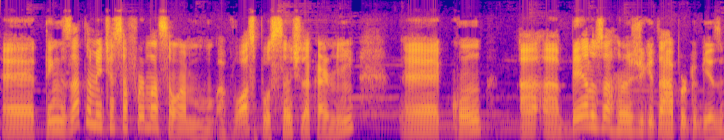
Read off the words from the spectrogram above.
é, tem exatamente essa formação, a, a voz possante da Carminho é, com a, a, belos arranjos de guitarra portuguesa.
